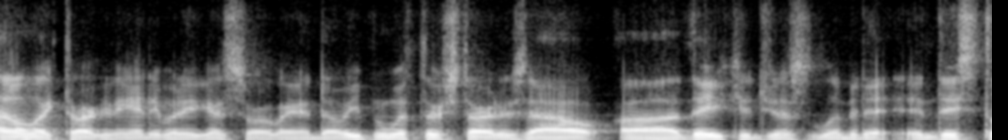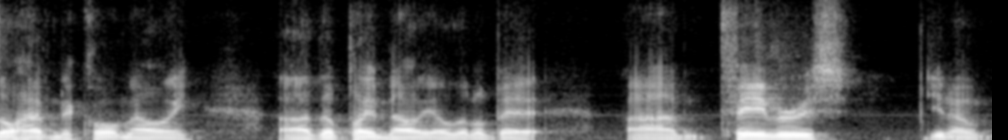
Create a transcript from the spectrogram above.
I don't like targeting anybody against Orlando, even with their starters out. Uh, they could just limit it, and they still have Nicole Melli. Uh, they'll play Melli a little bit. Um, Favors, you know,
